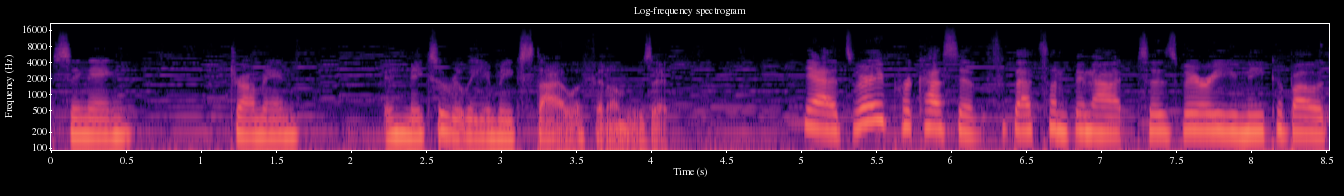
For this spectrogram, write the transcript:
singing, drumming. It makes a really unique style of fiddle music. Yeah, it's very percussive. That's something that is very unique about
